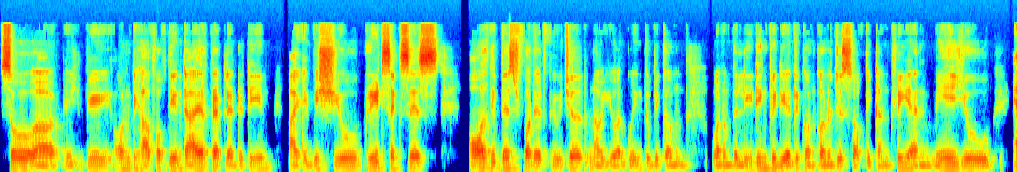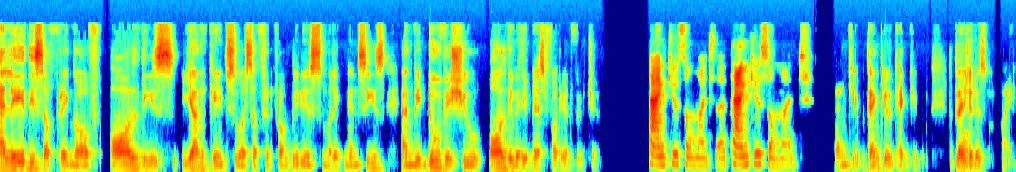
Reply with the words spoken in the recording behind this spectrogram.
So, uh, we, on behalf of the entire Prep Ladder team, I wish you great success, all the best for your future. Now, you are going to become one of the leading pediatric oncologists of the country, and may you allay the suffering of all these young kids who are suffering from various malignancies. And we do wish you all the very best for your future. Thank you so much, sir. Thank you so much. Thank you, thank you, thank you. The pleasure is mine.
